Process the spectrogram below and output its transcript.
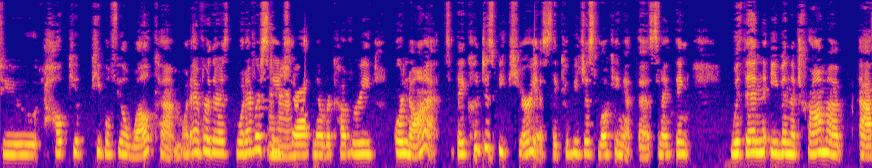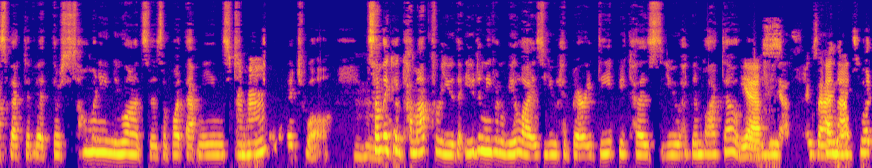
to help people feel welcome whatever there's whatever stage mm-hmm. they're at in their recovery or not. They could just be curious. They could be just looking at this. And i think within even the trauma aspect of it there's so many nuances of what that means to mm-hmm. each individual. Mm-hmm. something could come up for you that you didn't even realize you had buried deep because you had been blacked out yes, yes. exactly. and that's what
